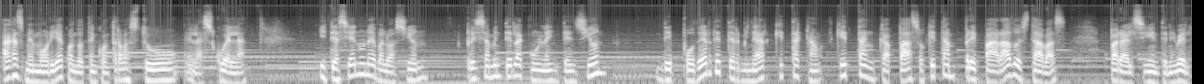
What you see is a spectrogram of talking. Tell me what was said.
hagas memoria cuando te encontrabas tú en la escuela y te hacían una evaluación, precisamente era con la intención de poder determinar qué tan, qué tan capaz o qué tan preparado estabas para el siguiente nivel.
